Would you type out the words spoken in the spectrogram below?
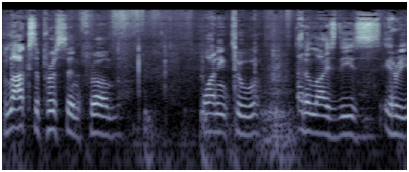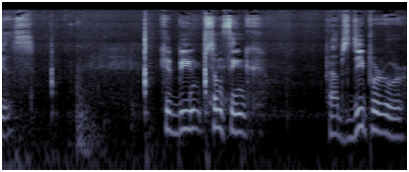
blocks a person from wanting to analyze these areas. Could be something perhaps deeper or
